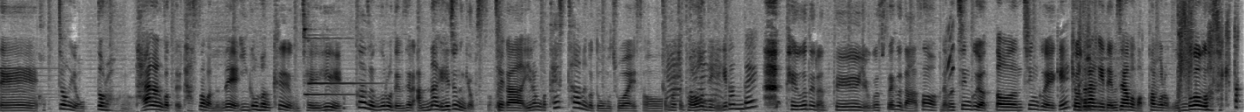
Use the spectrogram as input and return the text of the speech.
때 걱정이 없더라고요. 다양한 것들 다 써봤는데 이거만큼 제일 효과적으로 냄새를 안 나게 해주는 게 없어. 제가 이런 거 테스트하는 거 너무 좋아해서 정말 좀 더러운 얘기긴 한데 데오드란트 이거 쓰고 나서 남자친구였던 친구에게 겨드랑이 냄새 한번 맡아보라고 운동하고 나서 이렇게 딱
